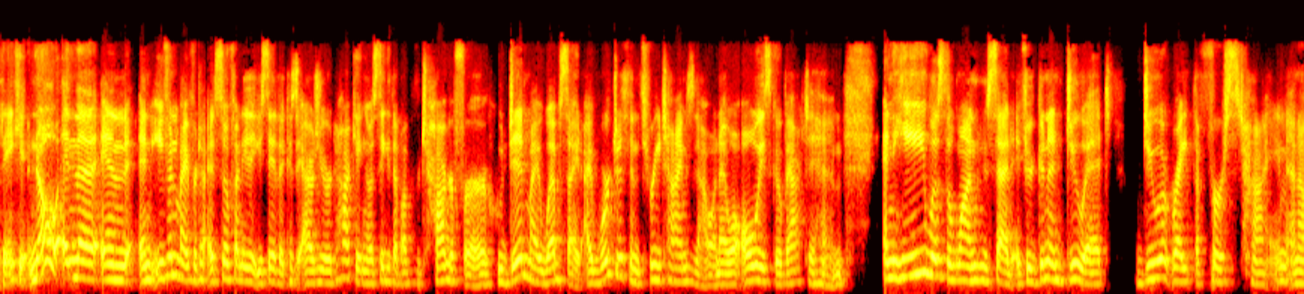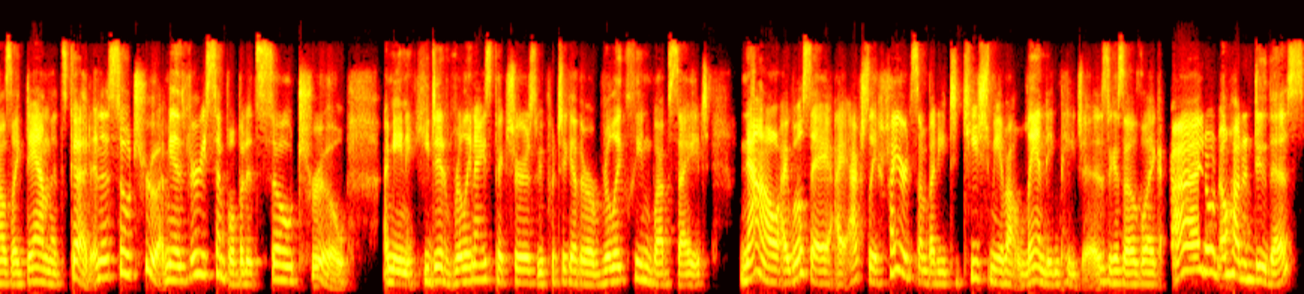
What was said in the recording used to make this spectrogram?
Thank you. No, and the and and even my it's so funny that you say that because as you were talking, I was thinking about the photographer who did my website. I worked with him three times now, and I will always go back to him. And he was the one who said, if you're going to do it, do it right the first time. And I was like, damn, that's good. And it's so true. I mean, it's very simple, but it's so true. I mean, he did really nice pictures. We put together a really clean website. Now, I will say, I actually hired somebody to teach me about landing pages because I was like, I don't know how to do this.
